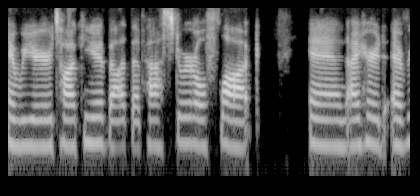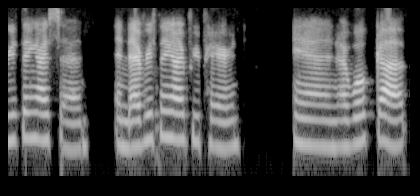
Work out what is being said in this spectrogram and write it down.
and we were talking about the pastoral flock and I heard everything I said and everything I prepared and I woke up.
